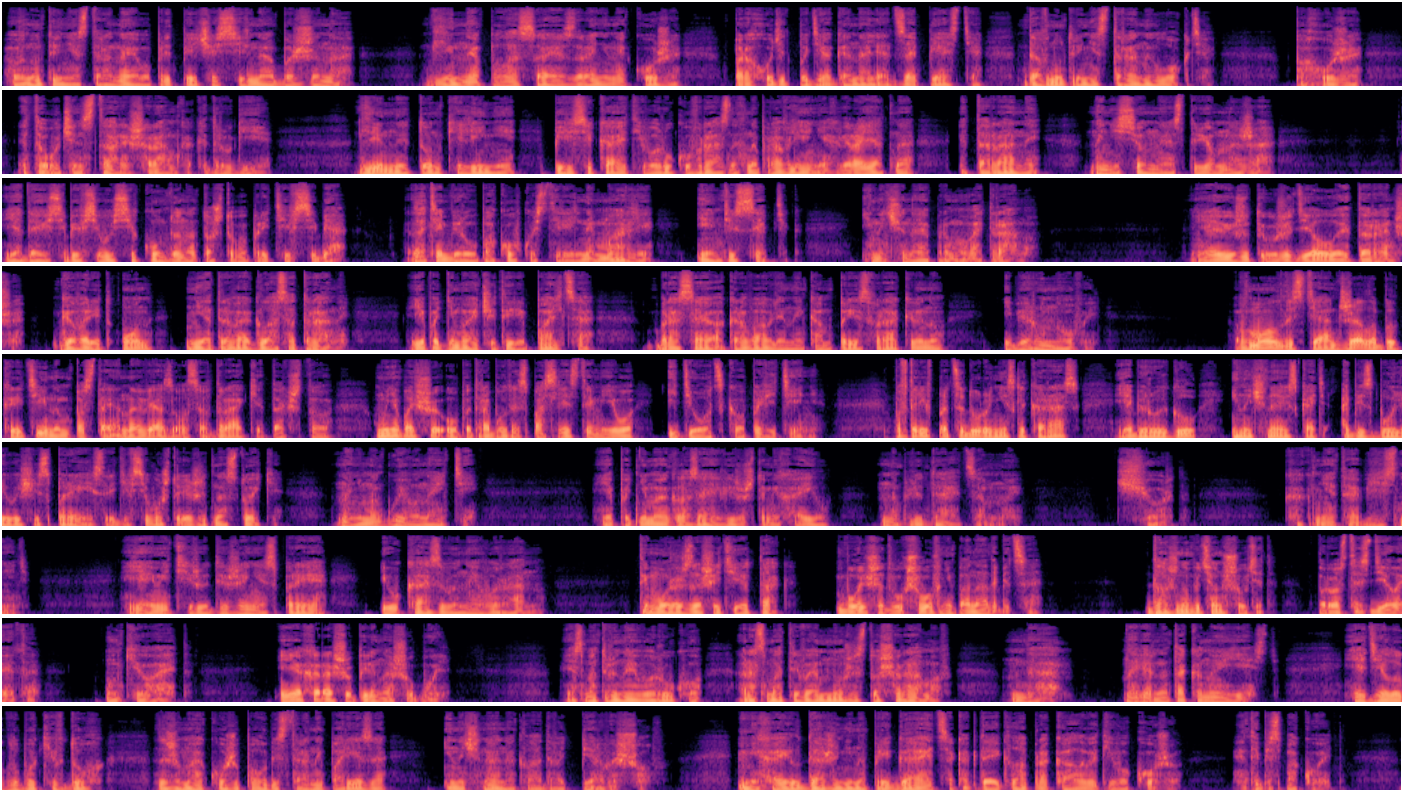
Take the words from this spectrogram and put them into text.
Внутренняя сторона его предплечья сильно обожжена. Длинная полоса из раненой кожи проходит по диагонали от запястья до внутренней стороны локтя. Похоже, это очень старый шрам, как и другие. Длинные тонкие линии пересекают его руку в разных направлениях, вероятно, это раны, нанесенные острием ножа. Я даю себе всего секунду на то, чтобы прийти в себя. Затем беру упаковку стерильной марли и антисептик и начинаю промывать рану. «Я вижу, ты уже делала это раньше», — говорит он, не отрывая глаз от раны. Я поднимаю четыре пальца, бросаю окровавленный компресс в раковину и беру новый. В молодости Анджела был кретином, постоянно ввязывался в драки, так что у меня большой опыт работы с последствиями его идиотского поведения. Повторив процедуру несколько раз, я беру иглу и начинаю искать обезболивающий спрей среди всего, что лежит на стойке, но не могу его найти. Я поднимаю глаза и вижу, что Михаил наблюдает за мной. Черт, как мне это объяснить? Я имитирую движение спрея и указываю на его рану. Ты можешь зашить ее так. Больше двух швов не понадобится. Должно быть, он шутит. Просто сделай это. Он кивает. Я хорошо переношу боль. Я смотрю на его руку, рассматривая множество шрамов. Да, наверное, так оно и есть. Я делаю глубокий вдох, зажимаю кожу по обе стороны пореза и начинаю накладывать первый шов. Михаил даже не напрягается, когда игла прокалывает его кожу. Это беспокоит.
